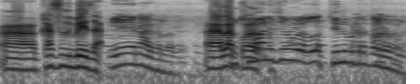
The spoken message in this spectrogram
ಆ, ಕಸದ ಬೀಜ. ಏನಾಗಲ್ಲ ಅದು ಎಲ್ಲ ಸೂಕ್ಷ್ಮಾಣು ಜೀವಿಗಳು ಎಲ್ಲ ತಿಂದ್ಬಿಟ್ಟಿರ್ತಾವ್ರಿ ಅದನ್ನ.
